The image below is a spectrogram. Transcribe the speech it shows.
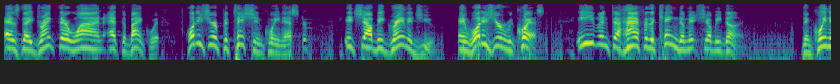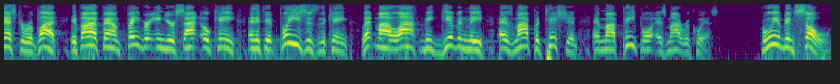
as they drank their wine at the banquet, what is your petition, Queen Esther? It shall be granted you. And what is your request? Even to half of the kingdom it shall be done. Then Queen Esther replied, If I have found favor in your sight, O king, and if it pleases the king, let my life be given me as my petition and my people as my request. For we have been sold,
